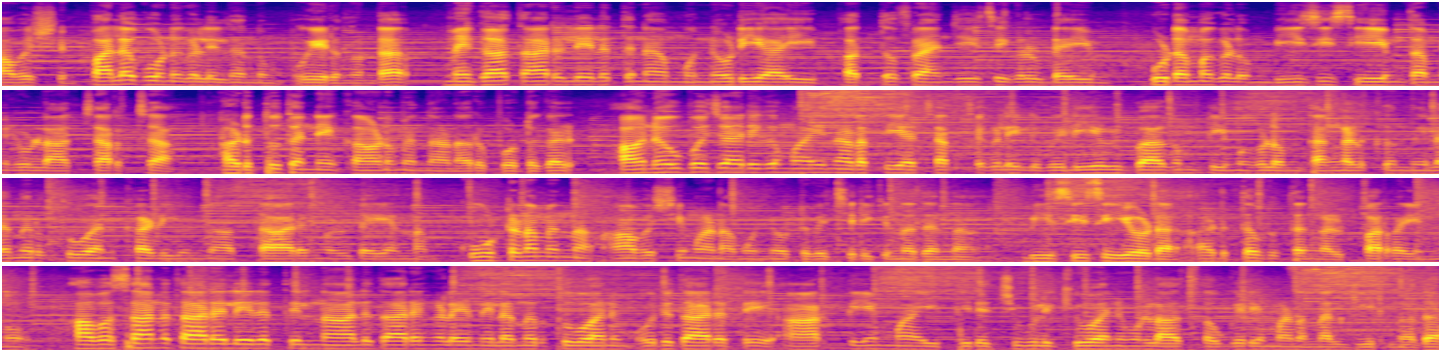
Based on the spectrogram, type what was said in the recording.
ആവശ്യം പല കോണുകളിൽ നിന്നും ഉയരുന്നുണ്ട്. മെഗാ താരലേലത്തിന് മുന്നോടിയായി പത്ത് ഫ്രാഞ്ചൈസികളുടെയും ഉടമകളും ബി സി സി ഐയും തമ്മിലുള്ള ചർച്ച അടുത്തു തന്നെ കാണുമെന്നാണ് റിപ്പോർട്ടുകൾ. അനൗപചാരികമായി നടത്തിയ ചർച്ചകളിൽ വലിയ വിഭാഗം ടീമുകളും തങ്ങൾക്ക് നിലനിർത്തുവാൻ കഴിയുന്ന താരങ്ങളുടെ എണ്ണം കൂട്ടണമെന്ന ആവശ്യമാണ് മുന്നോട്ട് വെച്ചിരിക്കുന്നതെന്ന് ബി സി സിയോട് അടുത്ത വൃത്തങ്ങൾ പറയുന്നു. അവസാന താരലേലത്തിൽ നാല് താരങ്ങളെ നിലനിർത്തുവാനും ഒരു താരത്തെ ആർ ടി എം ആയി തിരിച്ചു വിളിക്കുവാനുമുള്ള സൗകര്യമാണ് നൽകിയിരുന്നത്.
